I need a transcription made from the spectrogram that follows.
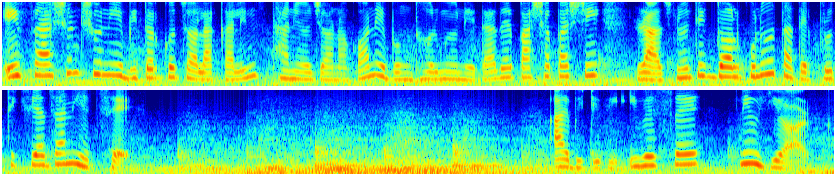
এই ফ্যাশন শো নিয়ে বিতর্ক চলাকালীন স্থানীয় জনগণ এবং ধর্মীয় নেতাদের পাশাপাশি রাজনৈতিক দলগুলোও তাদের প্রতিক্রিয়া জানিয়েছে। IBTV USA New York.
